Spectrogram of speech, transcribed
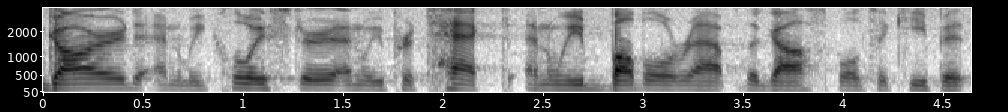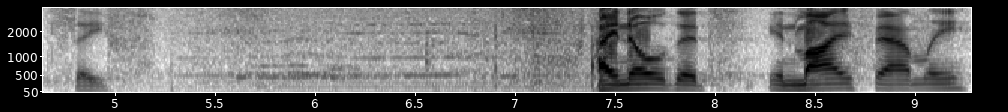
guard and we cloister and we protect and we bubble wrap the gospel to keep it safe. I know that in my family,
